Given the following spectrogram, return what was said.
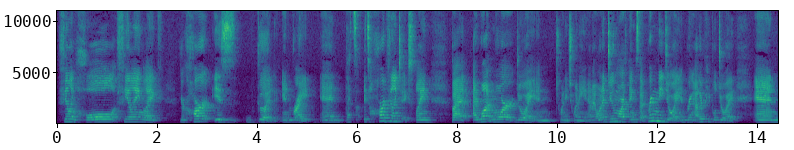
feeling whole, feeling like your heart is good and right and that's it's a hard feeling to explain but I want more joy in 2020 and I want to do more things that bring me joy and bring other people joy and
